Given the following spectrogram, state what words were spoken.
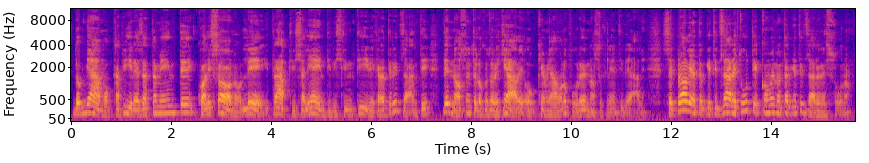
dobbiamo capire esattamente quali sono i tratti salienti, distintivi e caratterizzanti del nostro interlocutore chiave o chiamiamolo pure del nostro cliente ideale. Se provi a targetizzare tutti è come non targetizzare nessuno.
